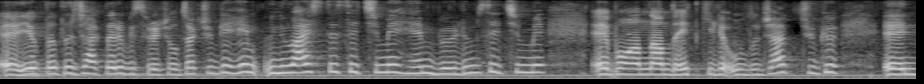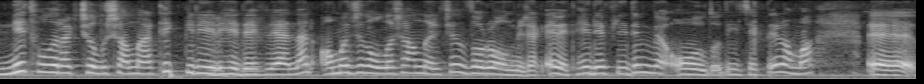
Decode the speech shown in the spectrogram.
e, yaplatacakları bir süreç olacak. Çünkü hem üniversite seçimi hem bölüm seçimi e, bu anlamda etkili olacak. Çünkü e, net olarak çalışanlar, tek bir yeri hedefleyenler amacına ulaşanlar için zor olmayacak. Evet hedefledim ve oldu diyecekler ama e,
